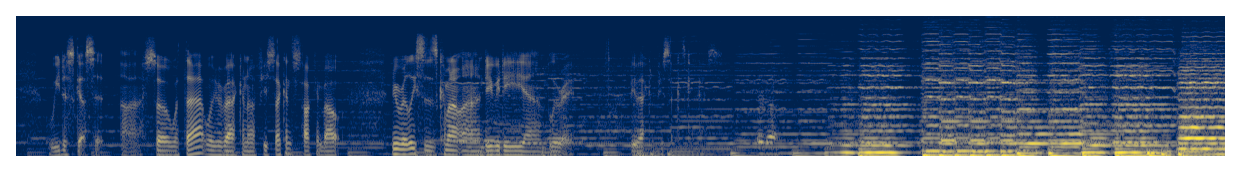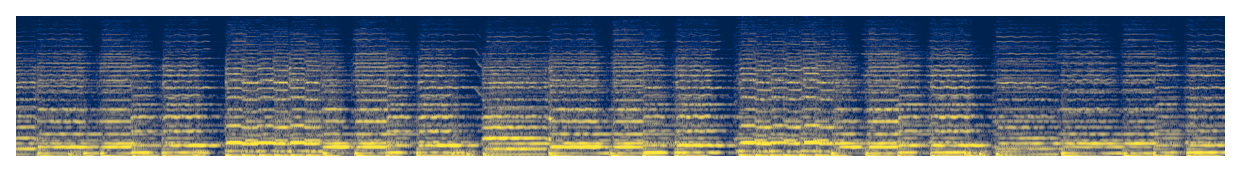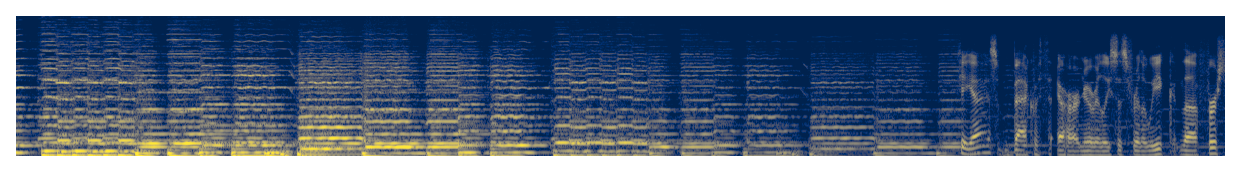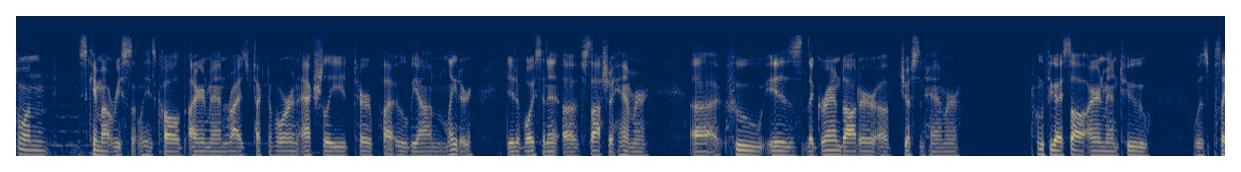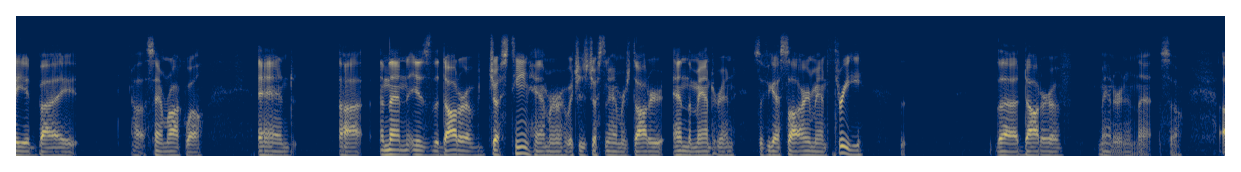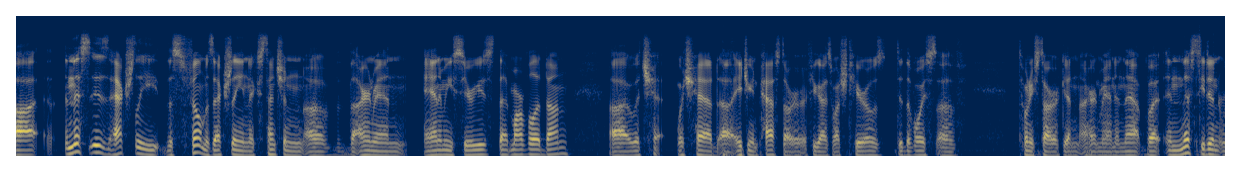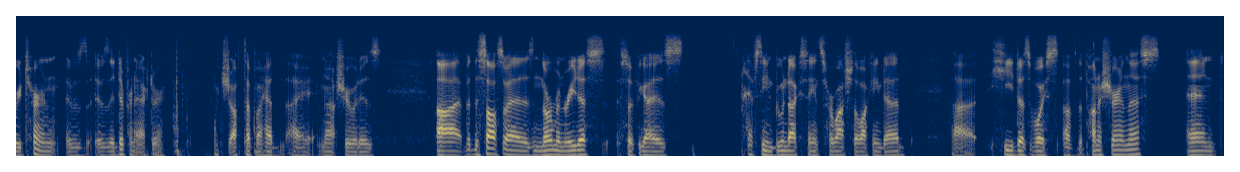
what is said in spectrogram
we discuss it. Uh, so, with that, we'll be back in a few seconds talking about new releases coming out on DVD and Blu ray. Be back in a few seconds, guys. Okay, guys, back with our new releases for the week. The first one just came out recently. is called Iron Man: Rise of Technovore, and actually Tara Platt, who will be on later, did a voice in it of Sasha Hammer, uh, who is the granddaughter of Justin Hammer, who, if you guys saw Iron Man 2, was played by uh, Sam Rockwell, and uh, and then is the daughter of Justine Hammer, which is Justin Hammer's daughter, and the Mandarin. So if you guys saw Iron Man 3 the daughter of Mandarin in that. So, uh, and this is actually this film is actually an extension of the Iron Man anime series that Marvel had done, uh, which which had uh, Adrian Pasdar. If you guys watched Heroes, did the voice of Tony Stark and Iron Man in that. But in this, he didn't return. It was it was a different actor, which off the top of my head I am not sure it is. Uh, but this also has Norman Reedus. So if you guys have seen Boondock Saints or watched The Walking Dead, uh, he does voice of the Punisher in this, and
